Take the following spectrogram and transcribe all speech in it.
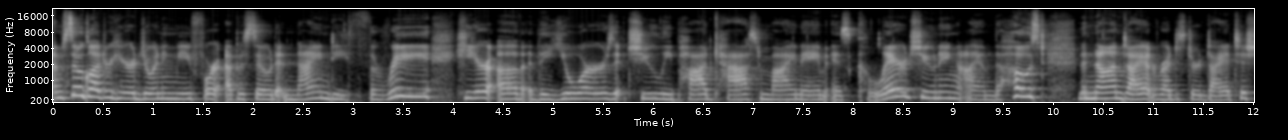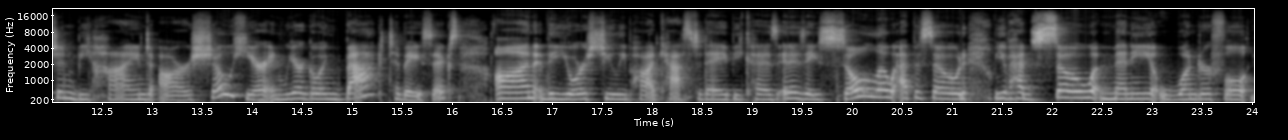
I'm so glad you're here joining me for episode 93 here of the Yours Chewly podcast. My name is Claire Chewning. I am the host, the non diet registered dietitian behind our show here, and we are going back to basics on the Yours Chewly podcast today because it is a solo episode. We have had so many wonderful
